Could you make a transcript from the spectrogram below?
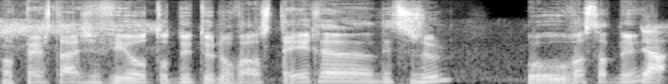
Wat percentage viel tot nu toe nog wel eens tegen dit seizoen? Hoe, hoe was dat nu? Ja.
